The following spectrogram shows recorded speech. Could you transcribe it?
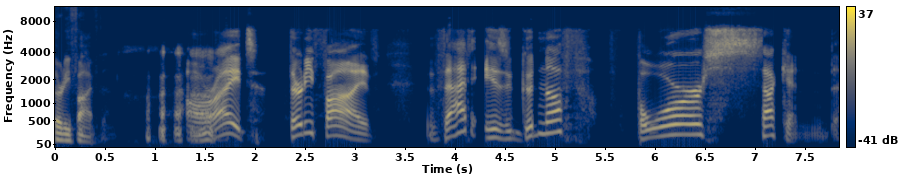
35 then. All right. 35. That is good enough for second.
